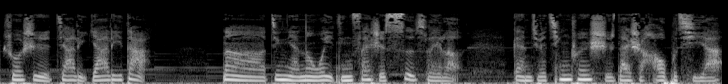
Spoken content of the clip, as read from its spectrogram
说是家里压力大。那今年呢，我已经三十四岁了，感觉青春实在是耗不起呀，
